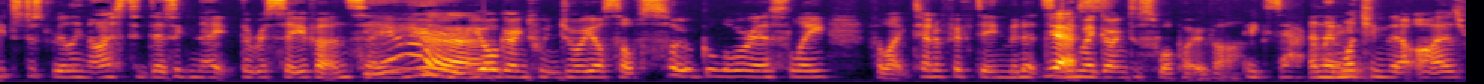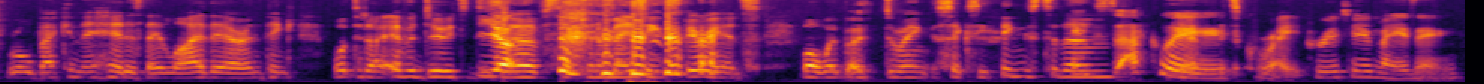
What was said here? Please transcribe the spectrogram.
it's just really nice to designate the receiver and say, Yeah. "You, you're going to enjoy yourself so gloriously for like ten or fifteen minutes, Yes. and then we're going to swap over." Exactly. And then watching their eyes roll back in their head as they lie there and think, what did I ever do to Yep. deserve such an amazing experience while we're both doing sexy things to them? Exactly. Yeah, it's great. pretty amazing.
